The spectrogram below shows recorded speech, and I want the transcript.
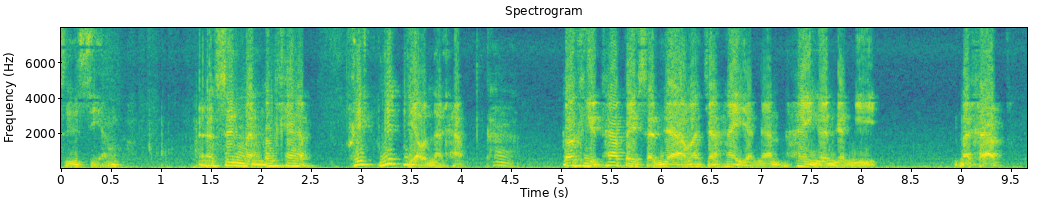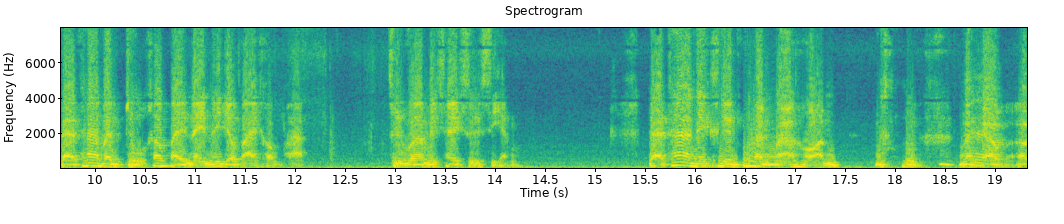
ซื้อเสียงอ่าซึ่งมันก็แค่ พลิกนิดเดียวนะครับค่ะก็คือถ้าไปสัญญาว่าจะให้อย่างนั้นให้เงินอย่างนี้นะครับ แต่ถ้าบรรจุเข้าไปในนโยบายของพรรคถือว่าไม่ใช่ซื้อเสียง แต่ถ้าในคืนวันหมาหอนนะครับเอา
